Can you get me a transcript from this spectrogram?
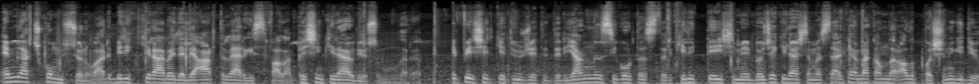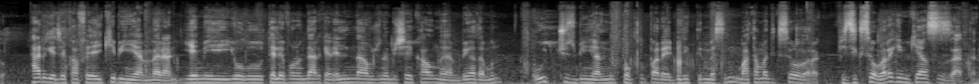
Emlakçı komisyonu var, bir iki kira bedeli artı vergisi falan. Peşin kira ödüyorsun bunları. Kefil şirketi ücretidir, yangın sigortasıdır, kilit değişimi, böcek ilaçlaması derken rakamlar alıp başını gidiyor. Her gece kafeye 2000 yen veren, yemeği, yolu, telefonu derken elinde avucunda bir şey kalmayan bir adamın o 300 bin yenlik toplu parayı biriktirmesinin matematiksel olarak, fiziksel olarak imkansız zaten.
